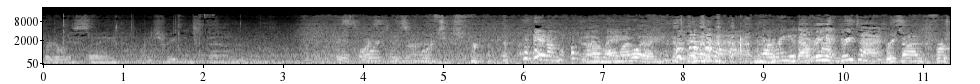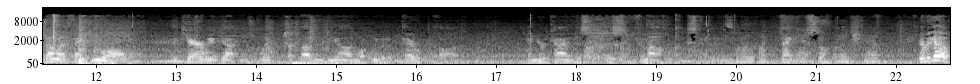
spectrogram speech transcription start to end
clearly say, my treatment's been. this horse is and I'm on And my I'm way. on my way. Or ring it Now ring it times. three times. Three times. First, I want to thank you all. The care we've gotten is with above and beyond what we would have ever thought. And your kindness is just phenomenal. So, thank you so much. Yep. Here we go.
